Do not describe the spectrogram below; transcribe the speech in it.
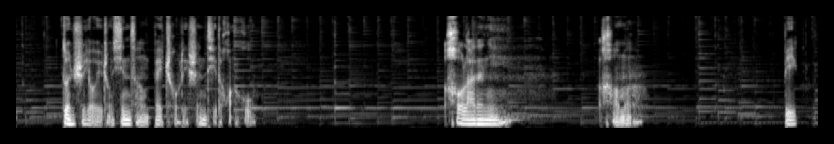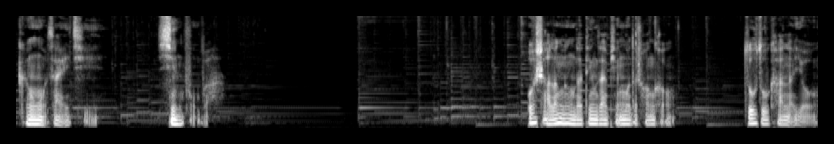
顿时有一种心脏被抽离身体的恍惚。后来的你，好吗？比跟我在一起幸福吧。我傻愣愣的盯在屏幕的窗口，足足看了有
